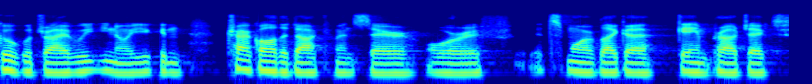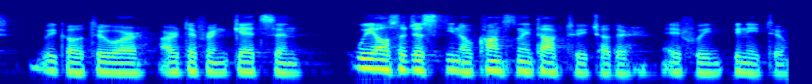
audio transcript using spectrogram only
Google Drive, we, you know, you can track all the documents there. Or if it's more of like a game project, we go through our, our different Gits and we also just, you know, constantly talk to each other if we, we need to.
